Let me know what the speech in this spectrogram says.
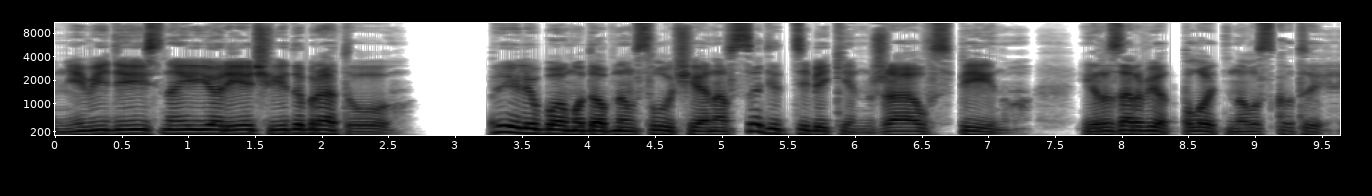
«Не ведись на ее речи и доброту. При любом удобном случае она всадит тебе кинжал в спину и разорвет плоть на лоскуты.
